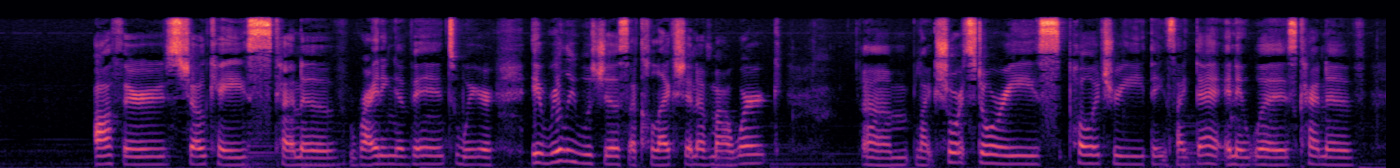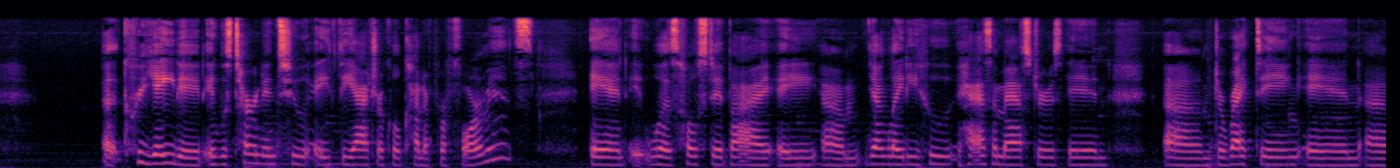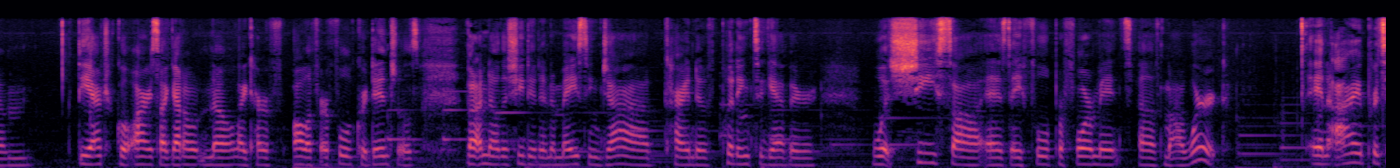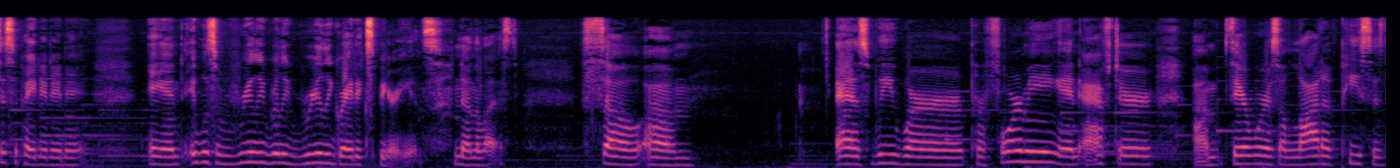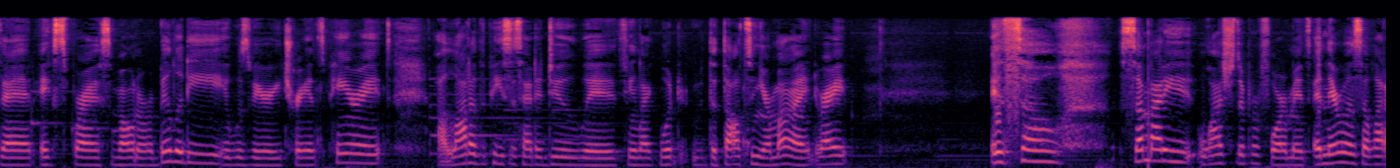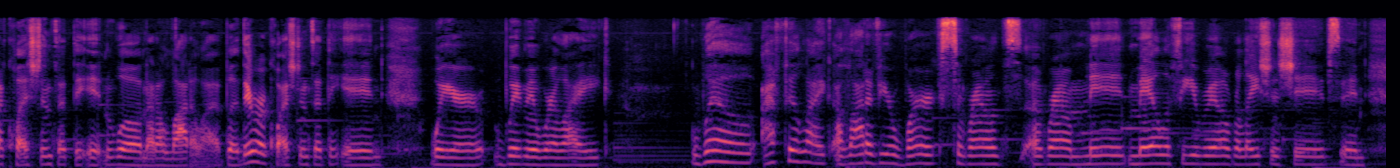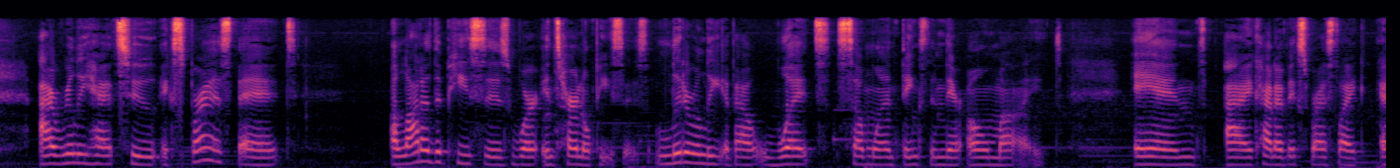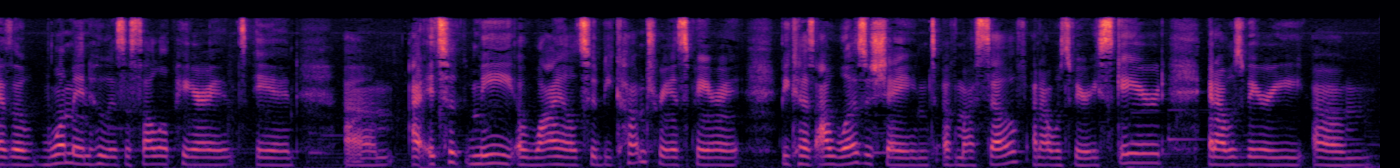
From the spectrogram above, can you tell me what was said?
authors showcase kind of writing event where it really was just a collection of my work, um, like short stories, poetry, things like that. And it was kind of uh, created, it was turned into a theatrical kind of performance. And it was hosted by a um, young lady who has a master's in um, directing and um, theatrical arts. Like I don't know like her all of her full credentials, but I know that she did an amazing job kind of putting together what she saw as a full performance of my work. And I participated in it and it was a really, really, really great experience, nonetheless. So, um, as we were performing and after um, there was a lot of pieces that expressed vulnerability. It was very transparent. A lot of the pieces had to do with you know like what the thoughts in your mind right and so somebody watched the performance and there was a lot of questions at the end. Well, not a lot, a lot, but there were questions at the end where women were like, well, I feel like a lot of your work surrounds around men, male and female relationships. And I really had to express that a lot of the pieces were internal pieces, literally about what someone thinks in their own mind and I kind of expressed like as a woman who is a solo parent and um, I, it took me a while to become transparent because I was ashamed of myself and I was very scared and I was very um,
